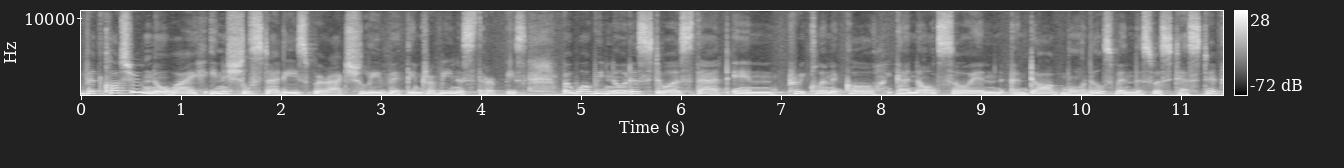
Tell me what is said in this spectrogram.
With Clostridium novae, initial studies were actually with intravenous therapies. But what we noticed was that in preclinical and also in, in, dog models, when this was tested,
